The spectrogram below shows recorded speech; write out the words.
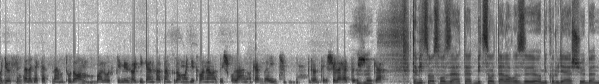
Hogy őszinte legyek, ezt nem tudom. Valószínű, hogy igen, tehát nem tudom, hogy itt van-e az iskolának ebbe így döntési lehetősége. Uh-huh. Te mit szólsz hozzá? Tehát mit szóltál ahhoz, amikor ugye elsőben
